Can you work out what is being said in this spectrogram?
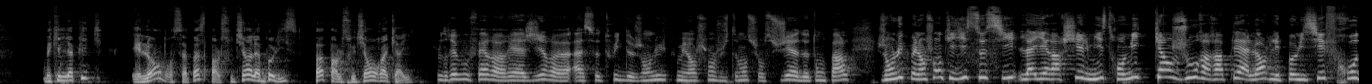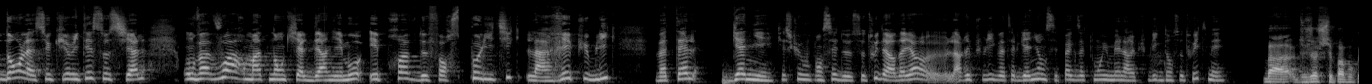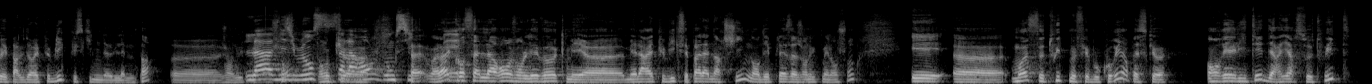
mais qu'il l'applique. Et l'ordre, ça passe par le soutien à la police, pas par le soutien aux racailles. Je voudrais vous faire euh, réagir euh, à ce tweet de Jean-Luc Mélenchon, justement sur le sujet dont on parle. Jean-Luc Mélenchon qui dit ceci la hiérarchie et le ministre ont mis 15 jours à rappeler à l'ordre les policiers fraudant la sécurité sociale. On va voir maintenant qui a le dernier mot. Épreuve de force politique, la République va-t-elle gagner? Qu'est-ce que vous pensez de ce tweet? D'ailleurs, euh, la République va-t-elle gagner? On ne sait pas exactement où il met la République dans ce tweet, mais. Bah, déjà, je ne sais pas pourquoi il parle de République, puisqu'il ne l'aime pas, euh, Jean-Luc Là, visiblement, ça euh, l'arrange, donc si. voilà, quand ça l'arrange, on l'évoque, mais, euh, mais la République, c'est pas l'anarchie, n'en déplaise à Jean-Luc Mélenchon. Et euh, moi, ce tweet me fait beaucoup rire, parce que, en réalité, derrière ce tweet,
